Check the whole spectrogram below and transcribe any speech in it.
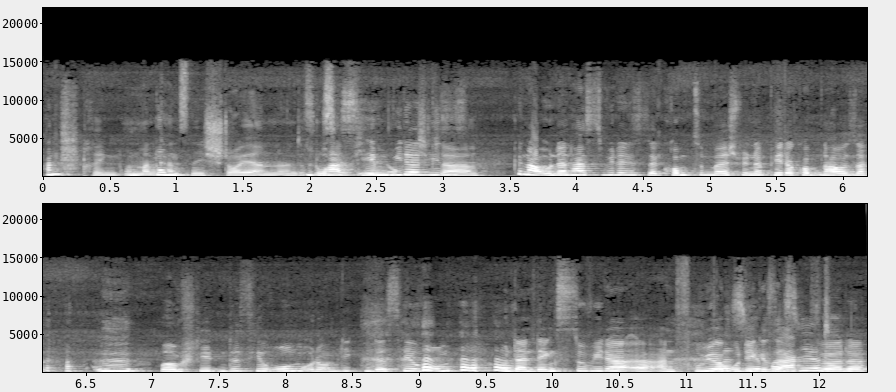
anstrengend. Und, und man kann es nicht steuern. Ne? Das du hast ja eben wieder dieses, klar. Genau, und dann hast du wieder dieses, da kommt zum Beispiel, ne, Peter kommt nach Hause und sagt, äh, warum steht denn das hier rum oder warum liegt denn das hier rum? Und dann denkst du wieder äh, an früher, Was wo dir gesagt passiert? würde,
